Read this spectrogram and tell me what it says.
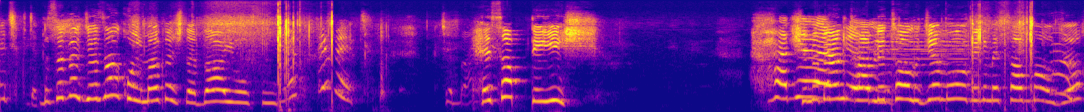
Ne çıkacak? bu sefer ceza koyayım arkadaşlar daha iyi olsun diye. Evet. Acaba. Hesap değiş. Hadi Şimdi ben bakalım. tableti alacağım. O benim hesabımı alacak.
